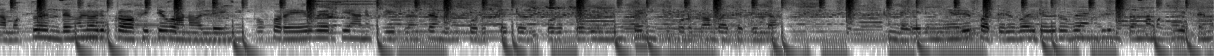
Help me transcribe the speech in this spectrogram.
നമുക്ക് എന്തെങ്കിലും ഒരു പ്രോഫിറ്റ് വേണമല്ലേ ഇനിയിപ്പോൾ കുറേ പേർക്ക് ഞാൻ ഫ്രീ പ്ലാൻസ് അങ്ങനെ കൊടുത്തിട്ടുണ്ട് കൊടുത്തത്. ഇനിയിപ്പോൾ എനിക്ക് കൊടുക്കാൻ പറ്റത്തില്ല. എന്റെ ഇനി ഒരു പത്ത് രൂപ ഇരുപത് രൂപയെങ്കിലും ഇപ്പം നമുക്ക് കിട്ടുന്ന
